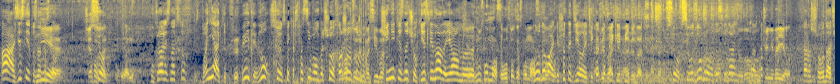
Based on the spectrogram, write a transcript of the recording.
А, здесь нету знака Не, Всё. сказать, украли. Украли знак стоп. Маньяки. Видите? Ну, все, инспектор, спасибо вам большое. Хорошей Вам службы. спасибо. Чините значок. Если надо, я вам. э, Ну, сломался, вот только сломался. Ну, давайте, вот что-то делайте, как-то прикрепите. Обязательно, да. Все, всего доброго, до свидания. Всего Да, доброго, как- ничего не доело. Хорошо, удачи.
